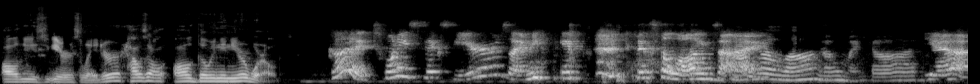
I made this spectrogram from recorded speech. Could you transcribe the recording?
all these years later? How's all, all going in your world? Good. 26 years? I mean, it's a long time. How long? Oh my god. Yeah.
